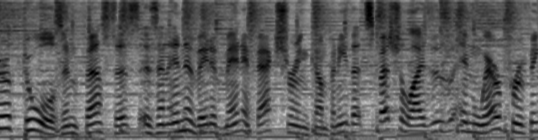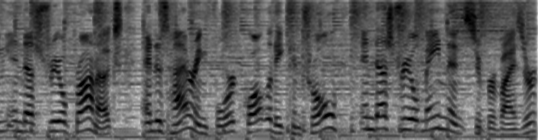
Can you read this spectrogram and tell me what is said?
Earth Tools in Festus is an innovative manufacturing company that specializes in wearproofing industrial products and is hiring for quality control, industrial maintenance supervisor,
